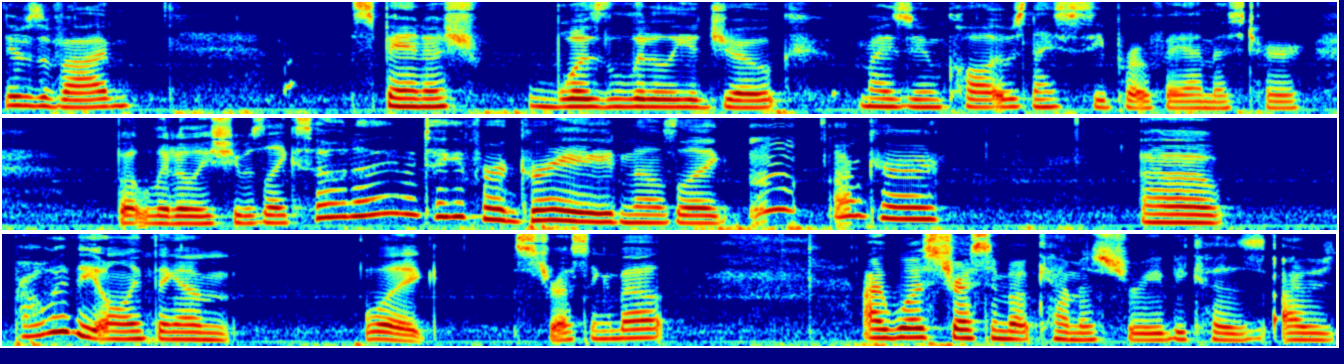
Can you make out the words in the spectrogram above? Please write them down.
it was a vibe. Spanish was literally a joke. My Zoom call, it was nice to see Profe. I missed her. But literally, she was like, So, not even take it for a grade. And I was like, mm, Okay. Uh, probably the only thing I'm like stressing about. I was stressing about chemistry because I was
